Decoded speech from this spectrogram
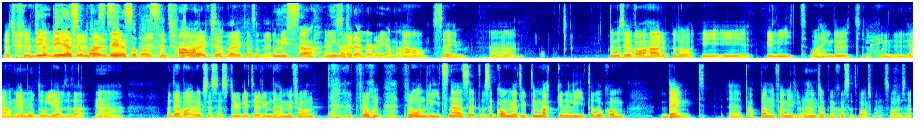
Jag tror Det, där- det är så där pass. Det är så pass. Jag tror Fan det verkar, verkar som det. De missade Ja, mina exakt. föräldrar ge mig. Ja, same. Uh, nej men så jag var här uppe då i, i Elit och hängde ut, eller hängde ut, ja men jag Mm. bodde och levde där. Mm. Eh, men där var det också så här struligt, jag rymde hemifrån, från, från Litsnäset och så kom jag typ till macken i Lit och då kom Bengt, eh, pappan i familjen och Mm. hämtade upp mig och skjutsade tillbaka mig. Så var det så här.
